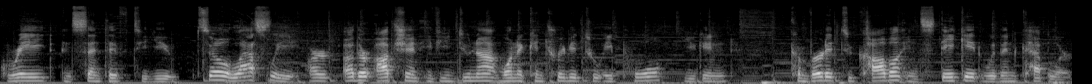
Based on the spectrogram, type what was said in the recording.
great incentive to you. So lastly, our other option, if you do not want to contribute to a pool, you can convert it to Kava and stake it within Keplr.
